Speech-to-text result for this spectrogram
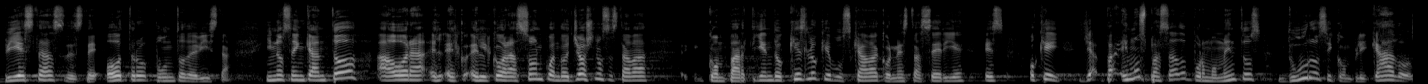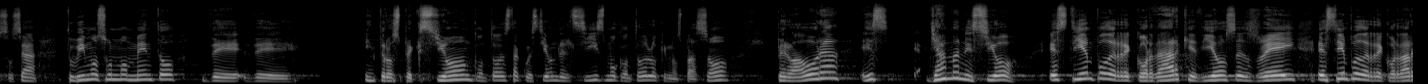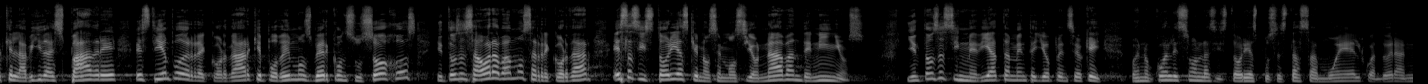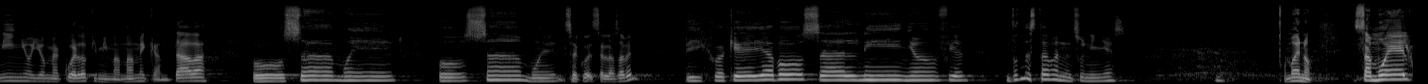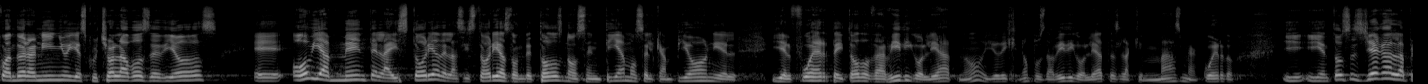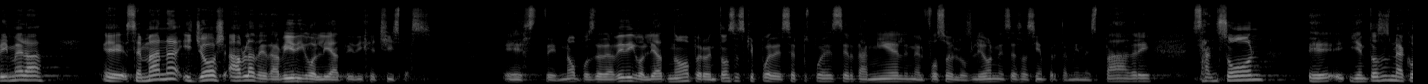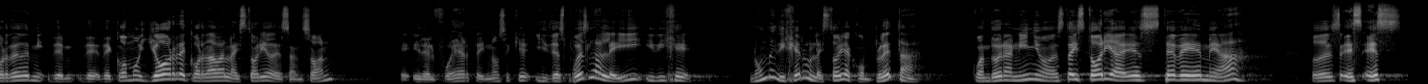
vistas desde otro punto de vista. Y nos encantó ahora el, corazón cuando Josh nos estaba compartiendo qué es lo que buscaba con esta serie. Es, ok, ya hemos pasado por momentos duros y complicados. O sea, tuvimos un momento de, de introspección con toda esta cuestión del sismo, con todo lo que nos pasó. Pero ahora es, ya amaneció es tiempo de recordar que Dios es rey, es tiempo de recordar que la vida es padre, es tiempo de recordar que podemos ver con sus ojos. Y entonces ahora vamos a recordar esas historias que nos emocionaban de niños. Y entonces inmediatamente yo pensé, ok, bueno, ¿cuáles son las historias? Pues está Samuel, cuando era niño, yo me acuerdo que mi mamá me cantaba, oh Samuel, oh Samuel, ¿se, ¿se la saben? Dijo aquella voz al niño fiel. ¿Dónde estaban en su niñez? Bueno, Samuel cuando era niño y escuchó la voz de Dios, eh, obviamente la historia de las historias donde todos nos sentíamos el campeón y el, y el fuerte y todo, David y Goliat, ¿no? Y yo dije, no, pues David y Goliat es la que más me acuerdo. Y, entonces llega la primera eh, semana y Josh habla de David y Goliat y dije, chispas. Este, no, pues de David y Goliat no, pero entonces, ¿qué puede ser? Pues puede ser Daniel en el foso de los leones, esa siempre también es padre. Sansón, eh, y entonces me acordé de, cómo yo recordaba la historia de Sansón eh, y del fuerte y no sé qué. Y después la leí y dije, no me dijeron la historia completa cuando era niño. Esta historia es TVMA. Entonces es,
